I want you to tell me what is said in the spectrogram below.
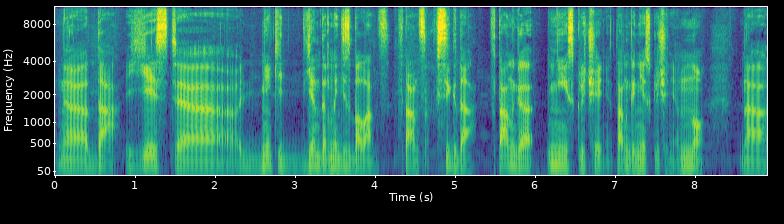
э, да, есть э, некий гендерный дисбаланс в танцах всегда. В танго не исключение, танго не исключение. Но э,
